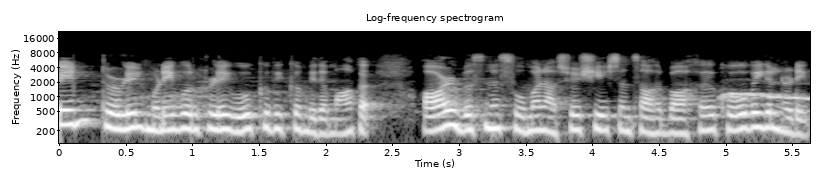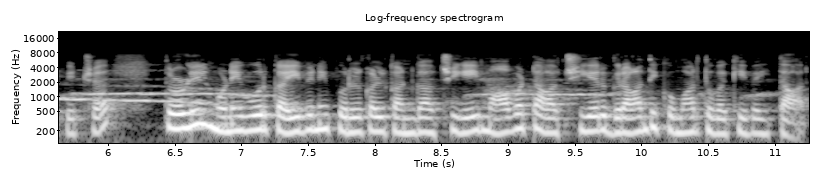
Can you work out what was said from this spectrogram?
பெண் தொழில் முனைவோர்களை ஊக்குவிக்கும் விதமாக ஆல் பிசினஸ் உமன் அசோசியேஷன் சார்பாக கோவையில் நடைபெற்ற தொழில் முனைவோர் கைவினைப் பொருட்கள் கண்காட்சியை மாவட்ட ஆட்சியர் கிராந்திகுமார் துவக்கி வைத்தார்.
